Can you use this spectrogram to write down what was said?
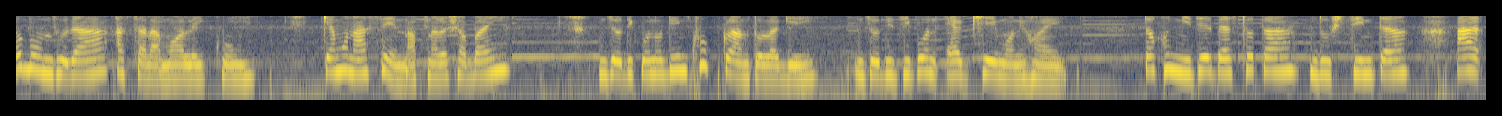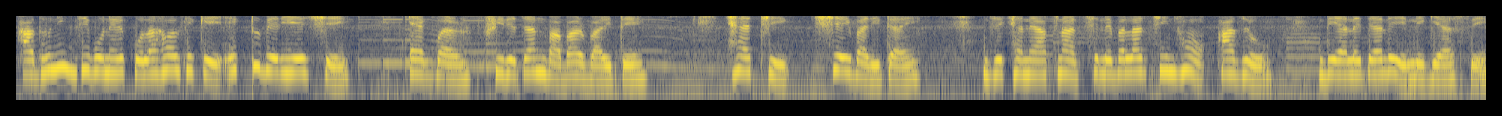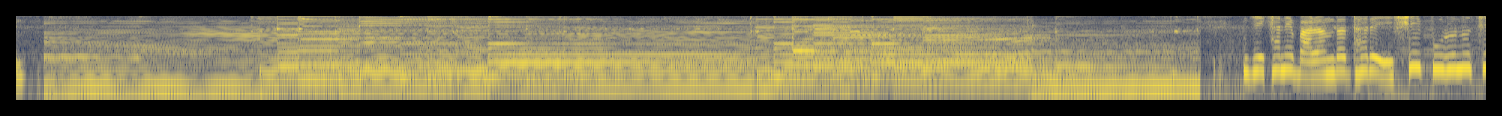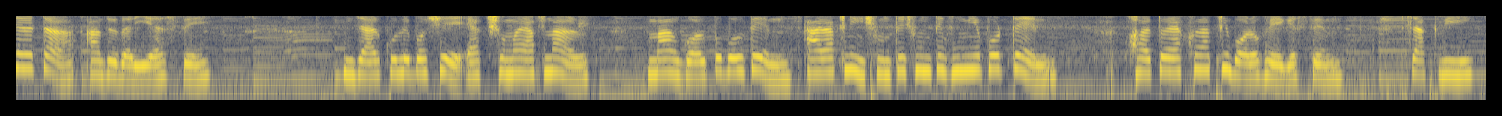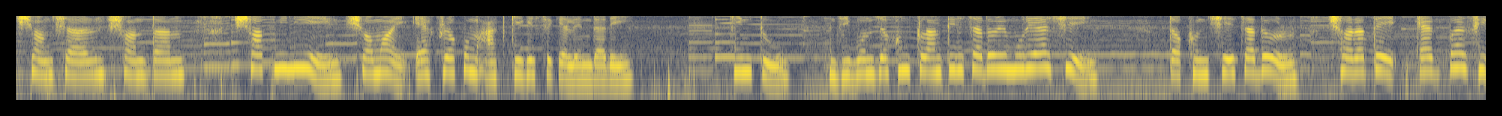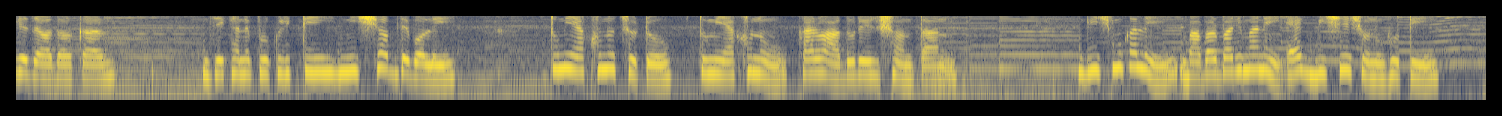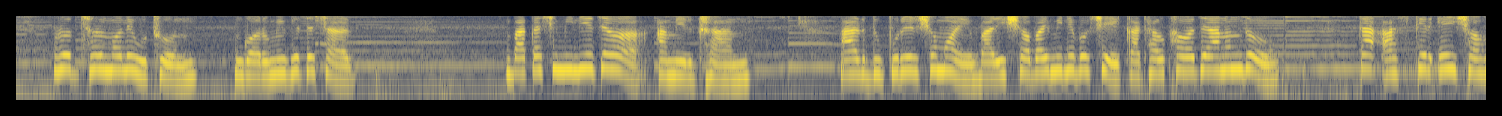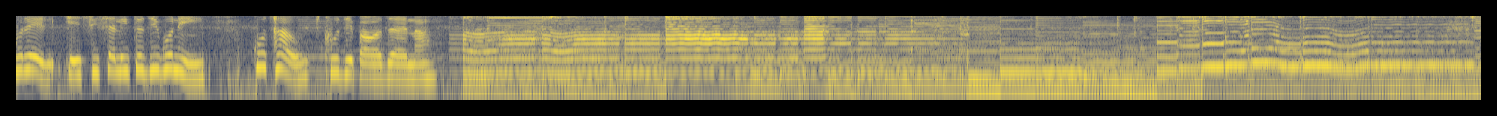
Hello বন্ধুরা, আসসালামু আলাইকুম। কেমন আছেন আপনারা সবাই? যদি কোনো দিন খুব ক্লান্ত লাগে, যদি জীবন একঘেয়ে মনে হয়, তখন নিজের ব্যস্ততা, দুশ্চিন্তা আর আধুনিক জীবনের কোলাহল থেকে একটু বেরিয়ে এসে একবার ফিরে যান বাবার বাড়িতে। হ্যাঁ ঠিক সেই বাড়িটায়, যেখানে আপনার ছেলেবেলার চিহ্ন আজও দেয়ালে দেয়ালে লেগে আছে। যেখানে বারান্দার ধারে সেই পুরনো চেয়ারটা আজও দাঁড়িয়ে আছে। যার কোলে বসে একসময় আপনার মা গল্প বলতেন, আর আপনি শুনতে শুনতে ঘুমিয়ে পড়তেন? হয়তো এখন আপনি বড় হয়ে গেছেন। চাকরি, সংসার, সন্তান, সব মিলিয়ে সময় একরকম আটকে গেছে ক্যালেন্ডারে। কিন্তু জীবন যখন ক্লান্তির চাদরে মুড়ে আসে তখন সেই চাদর সরাতে একবার ফিরে যাওয়া দরকার, যেখানে প্রকৃতি নিঃশব্দে বলে, তুমি এখনও ছোট, তুমি এখনও কারও আদরের সন্তান। গ্রীষ্মকালে বাবার বাড়ি মানে এক বিশেষ অনুভূতি। রোদ ঝলমলে উঠোন, গরমে ভেজা সার বাতাসে মিলিয়ে যাওয়া আমের ঘ্রাণ। আর দুপুরের সময় বাড়ির সবাই মিলে বসে কাঁঠাল খাওয়া যে আনন্দ। তা আজকের এই শহরের এসি চালিত জীবনে কোথাও খুঁজে পাওয়া যায় না।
